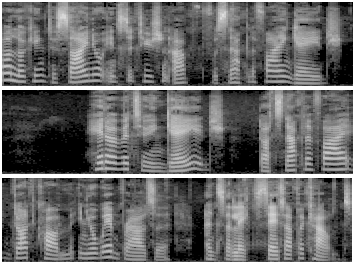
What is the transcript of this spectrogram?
you are looking to sign your institution up for Snapplify Engage, head over to engage.snapplify.com in your web browser and select Setup Account.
